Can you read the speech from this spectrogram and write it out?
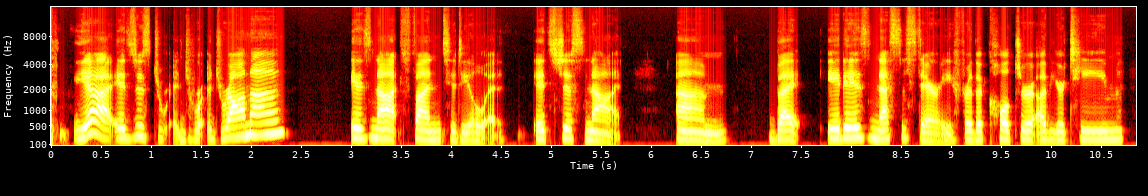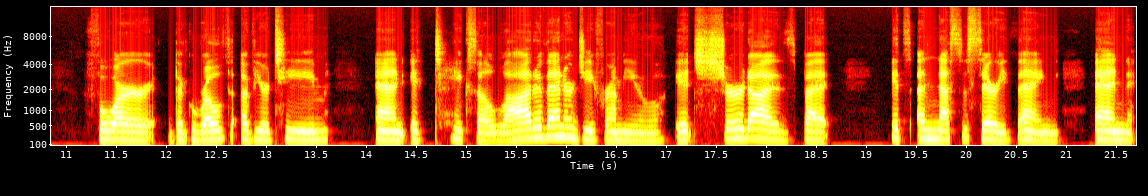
yeah, it's just dr- dr- drama is not fun to deal with. It's just not. Um, but it is necessary for the culture of your team, for the growth of your team, and it takes a lot of energy from you. It sure does, but it's a necessary thing. And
